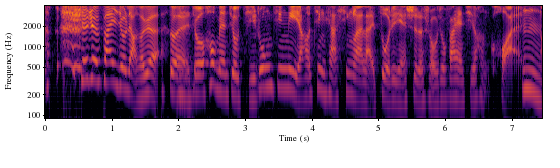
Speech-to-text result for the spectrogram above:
真正翻译就两个月。对，就后面就集中精力，然后静下心来来做这件事的时候，就发现其实很快。嗯，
